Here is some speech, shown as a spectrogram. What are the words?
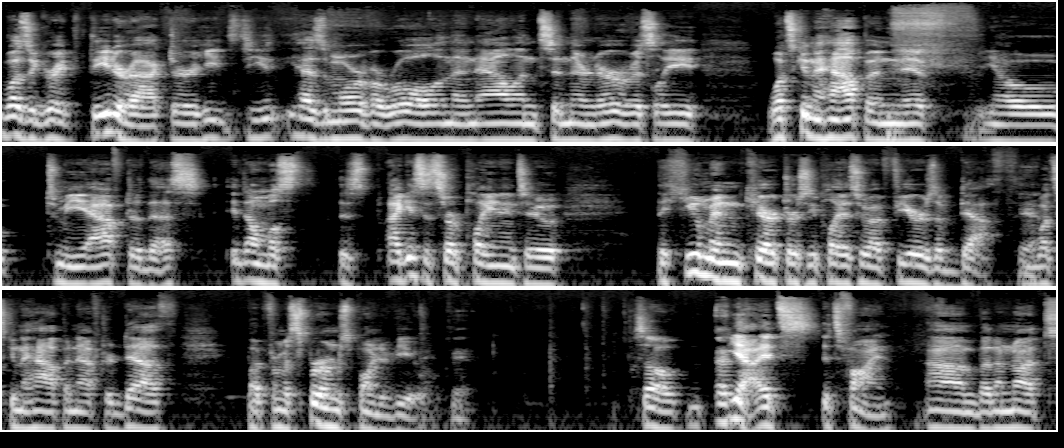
was a great theater actor. He he has more of a role, and then Allen's sitting there nervously. What's going to happen if you know to me after this? It almost is. I guess it's sort of playing into the human characters he plays who have fears of death Yeah. and what's going to happen after death, but from a sperm's point of view. Yeah. So yeah, it's it's fine, um, but I'm not.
